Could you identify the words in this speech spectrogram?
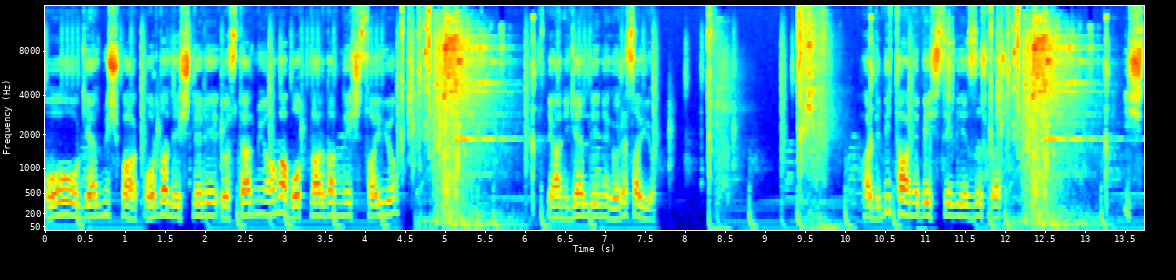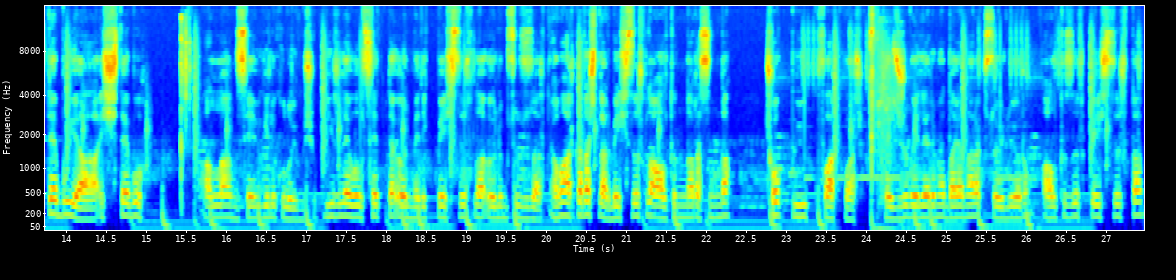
Oo gelmiş bak. Orada leşleri göstermiyor ama botlardan leş sayıyor. Yani geldiğine göre sayıyor. Hadi bir tane 5 seviye zırh ver. İşte bu ya, işte bu. Allah'ın sevgili kuluymuşum. Bir level setle ölmedik, 5 zırhla ölümsüzüz artık. Ama arkadaşlar 5 zırhla altının arasında çok büyük fark var. Tecrübelerime dayanarak söylüyorum. 6 zırh 5 zırhtan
